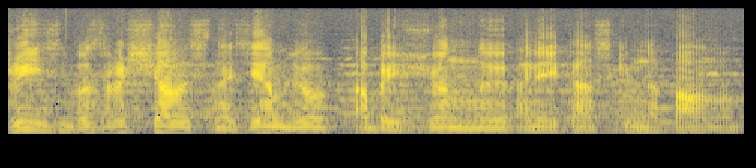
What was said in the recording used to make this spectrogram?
Жизнь возвращалась на землю, обожженную американским напалмом.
